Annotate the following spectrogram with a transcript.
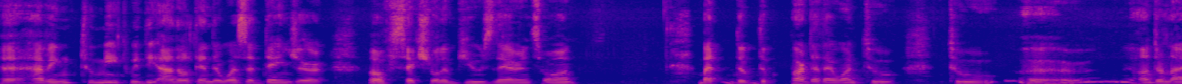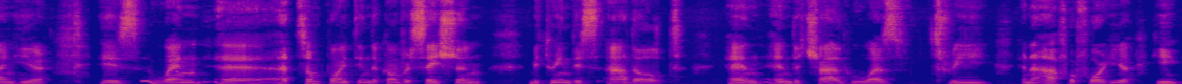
uh, having to meet with the adult, and there was a danger of sexual abuse there and so on. But the, the part that I want to to uh, underline here is when uh, at some point in the conversation between this adult and and the child who was three and a half or four here he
